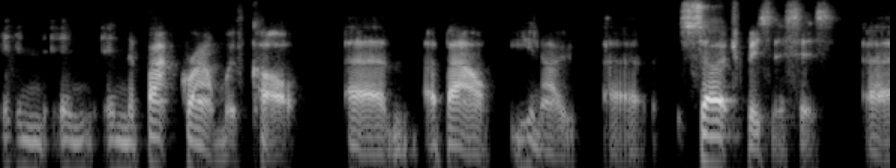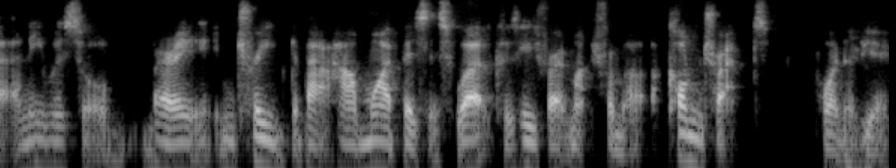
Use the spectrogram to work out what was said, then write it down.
in in in the background with Carl um, about you know uh, search businesses, uh, and he was sort of very intrigued about how my business worked because he's very much from a, a contract point of view,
